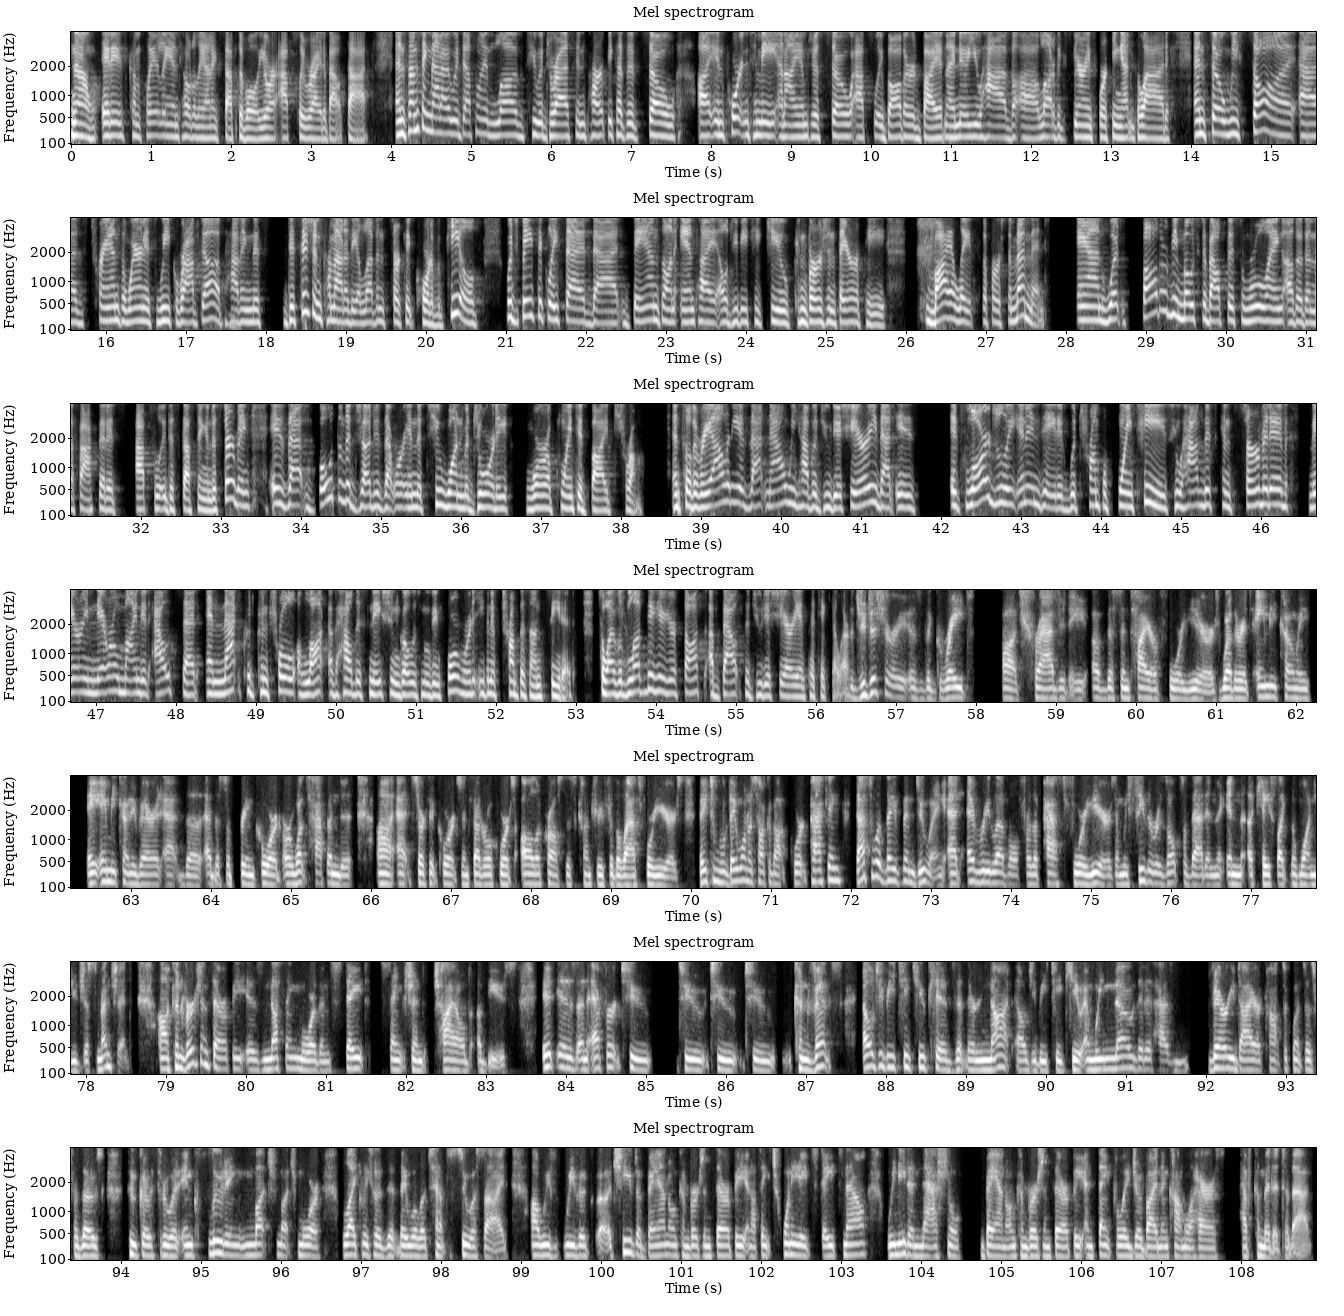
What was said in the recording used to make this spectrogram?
No, it is completely and totally unacceptable. You're absolutely right about that. And something that I would definitely love to address in part because it's so uh, important to me and I am just so absolutely bothered by it. And I know you have uh, a lot of experience working at GLAAD. And so we saw as Trans Awareness Week wrapped up having this decision come out of the 11th Circuit Court of Appeals, which basically said that bans on anti LGBTQ conversion therapy violates the First Amendment. And what bothered me most about this ruling, other than the fact that it's absolutely disgusting and disturbing, is that both of the judges that were in the 2 1 majority were appointed by Trump. And so the reality is that now we have a judiciary that is it's largely inundated with Trump appointees who have this conservative, very narrow minded outset, and that could control a lot of how this nation goes moving forward, even if Trump is unseated. So I would love to hear your thoughts about the judiciary in particular. The judiciary is the great uh, tragedy of this entire four years, whether it's Amy Comey Amy Coney Barrett at the at the Supreme Court, or what's happened uh, at circuit courts and federal courts all across this country for the last four years. They they want to talk about court packing. That's what they've been doing at every level for the past four years, and we see the results of that in the, in a case like the one you just mentioned. Uh, conversion therapy is nothing more than state sanctioned child abuse. It is an effort to to to to convince LGBTQ kids that they're not LGBTQ, and we know that it has very dire consequences for those who go through it, including much, much more likelihood that they will attempt suicide. Uh, we've we've uh, achieved a ban on conversion therapy in I think 28 states now. We need a national ban on conversion therapy, and thankfully Joe Biden and Kamala Harris have committed to that.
